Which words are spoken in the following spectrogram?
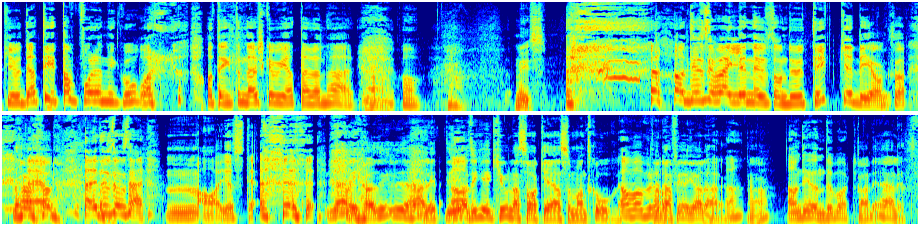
Gud, jag tittade på den igår och tänkte när ska vi äta den här? Ja. Mys. Ja. Det ser verkligen ut som du tycker det också. Nej, ja. Nej, du ser så här, mm, ja just det. Nej, men jag, det är härligt. Det, Jag tycker det är kul när saker är som man tror. Ja, vad bra. Det är därför jag gör det här. Ja. Ja, men det är underbart. Ja, det är härligt.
